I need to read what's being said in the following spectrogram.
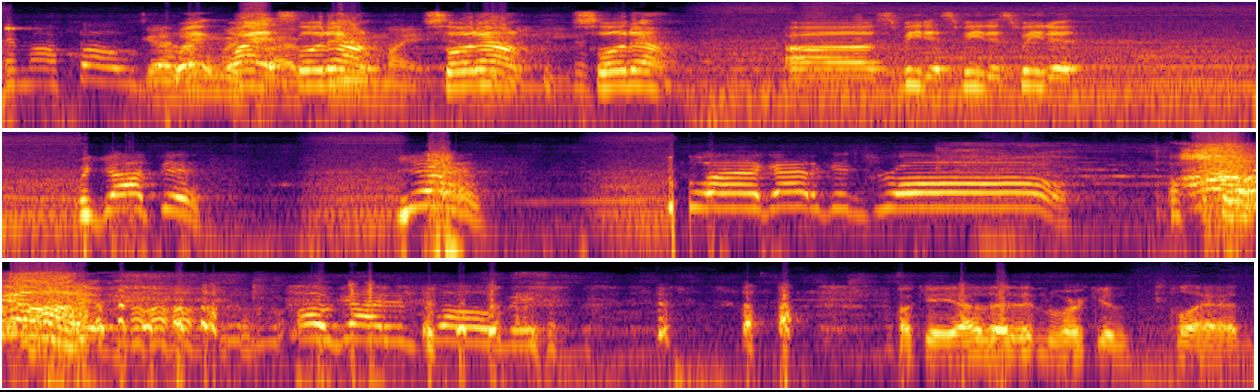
And my foe, Guys, go! Wait, I'm Wyatt, slow down. Slow down. Slow down. Uh, speed it. Speed it. Speed it. We got this! Yes! Swag out of control! Oh God! oh god, it followed me! Okay, yeah, that didn't work as planned.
